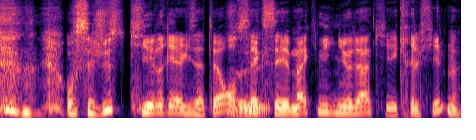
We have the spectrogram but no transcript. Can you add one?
on sait juste qui est le réalisateur. On sait que c'est Mike Mignola qui écrit le film.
